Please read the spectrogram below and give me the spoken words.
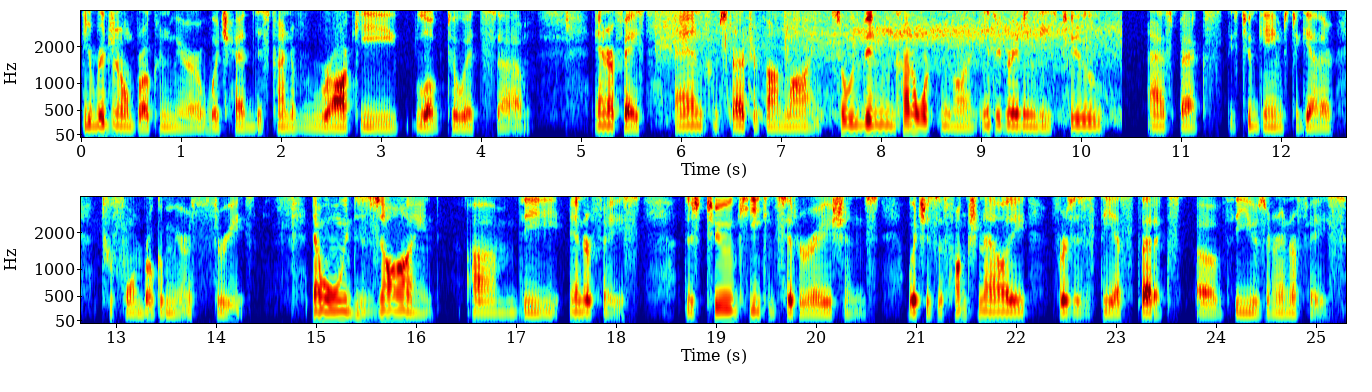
The original Broken Mirror which had this kind of rocky look to its um, interface and from Star Trek Online. So we've been kind of working on integrating these two aspects, these two games together to form Broken Mirror 3s. Now when we design um, the interface, there's two key considerations, which is the functionality versus the aesthetics of the user interface.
